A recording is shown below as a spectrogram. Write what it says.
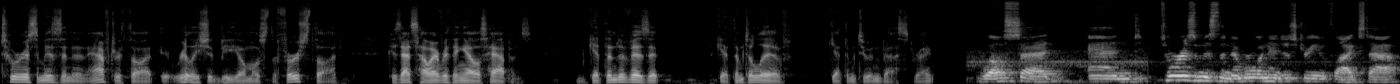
tourism isn't an afterthought, it really should be almost the first thought because that's how everything else happens. Get them to visit, get them to live, get them to invest, right? Well said. And tourism is the number one industry in Flagstaff.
